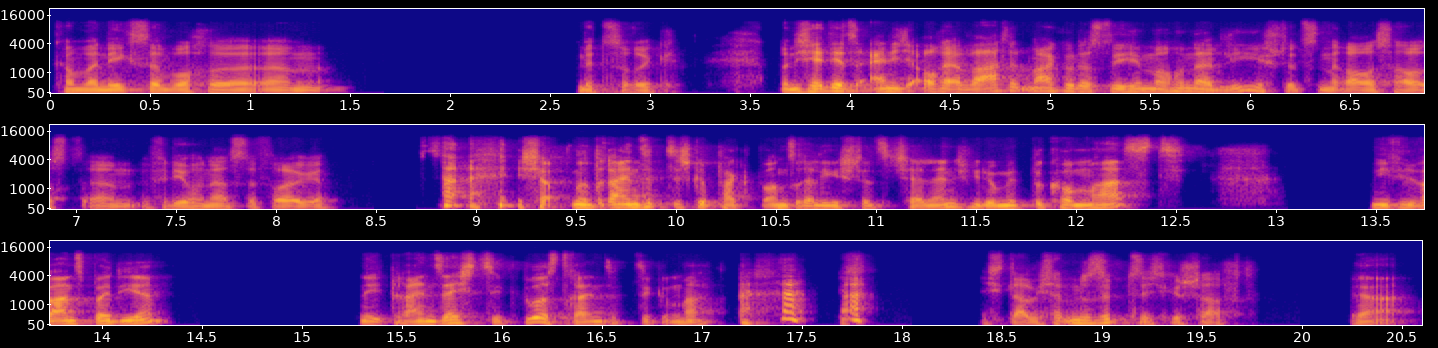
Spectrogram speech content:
kommen wir nächste Woche ähm, mit zurück. Und ich hätte jetzt eigentlich auch erwartet, Marco, dass du hier mal 100 Liegestützen raushaust ähm, für die 100. Folge. Ich habe nur 73 gepackt bei unserer Liegestütz-Challenge, wie du mitbekommen hast. Wie viel waren es bei dir? Nee, 63. Du hast 73 gemacht. ich glaube, ich habe nur 70 geschafft. Ja.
